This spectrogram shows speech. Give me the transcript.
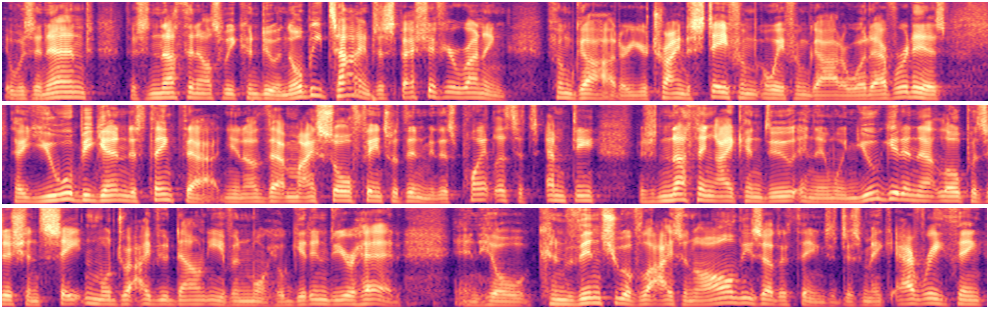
It was an end. There's nothing else we can do. And there'll be times, especially if you're running from God or you're trying to stay from away from God or whatever it is, that you will begin to think that, you know, that my soul faints within me. This pointless. It's empty. There's nothing I can do. And then when you get in that low position, Satan will drive you down even more. He'll get into your head and he'll convince you of lies and all these other things that just make everything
